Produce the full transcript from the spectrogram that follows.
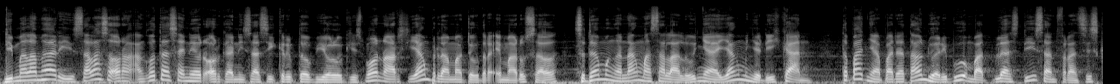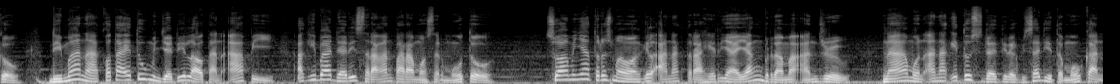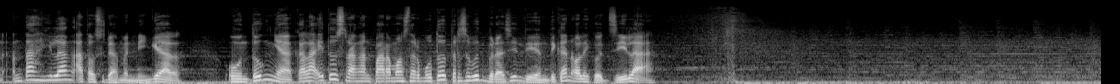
Di malam hari, salah seorang anggota senior organisasi kriptobiologis Monarch yang bernama Dr. Emma Russell sedang mengenang masa lalunya yang menyedihkan tepatnya pada tahun 2014 di San Francisco, di mana kota itu menjadi lautan api akibat dari serangan para monster muto. Suaminya terus memanggil anak terakhirnya yang bernama Andrew. Namun anak itu sudah tidak bisa ditemukan, entah hilang atau sudah meninggal. Untungnya kala itu serangan para monster muto tersebut berhasil dihentikan oleh Godzilla.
